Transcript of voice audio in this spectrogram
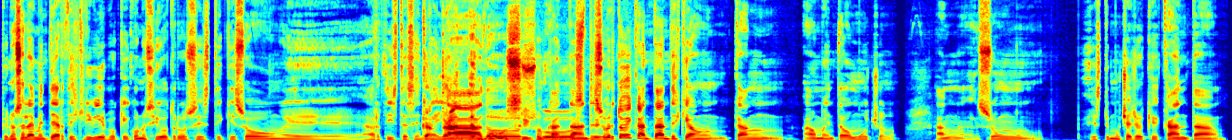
Pero no solamente arte escribir, porque he conocido otros este, que son eh, artistas entallados, son cantantes, este sobre todo hay cantantes que han, han aumentado mucho, ¿no? han, son este, muchachos que cantan,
